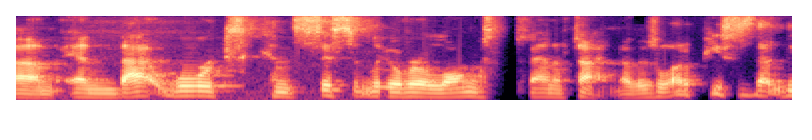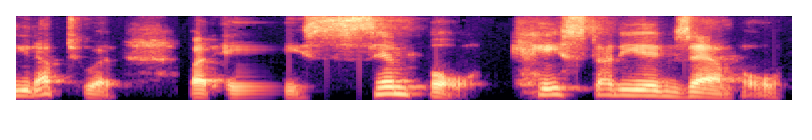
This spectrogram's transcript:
Um, and that works consistently over a long span of time. Now, there's a lot of pieces that lead up to it, but a, simple case study example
